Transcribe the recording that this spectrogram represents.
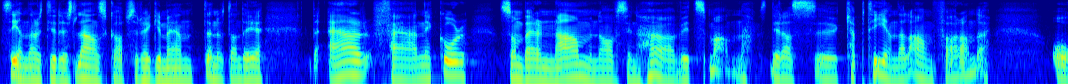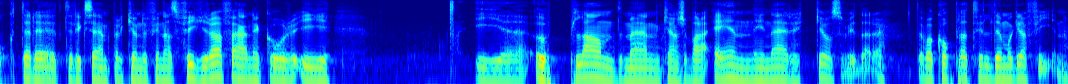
senare tiders landskapsregementen utan det är, det är fänikor som bär namn av sin hövitsman, deras eh, kapten eller anförande. Och där det till exempel kunde finnas fyra fänikor i, i eh, Uppland men kanske bara en i Närke och så vidare. Det var kopplat till demografin.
